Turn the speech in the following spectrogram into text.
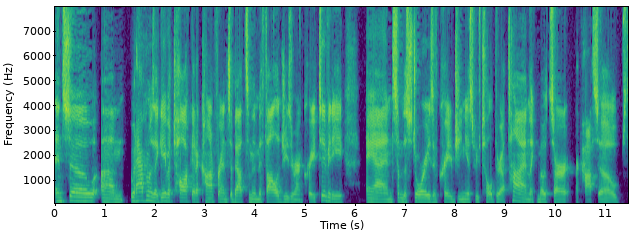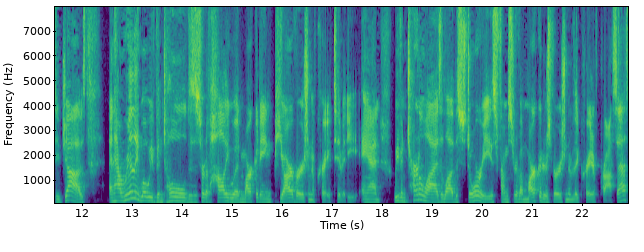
And so um, what happened was I gave a talk at a conference about some of the mythologies around creativity and some of the stories of creative genius we've told throughout time, like Mozart, Picasso, Steve Jobs, and how really what we've been told is a sort of Hollywood marketing PR version of creativity. And we've internalized a lot of the stories from sort of a marketer's version of the creative process.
